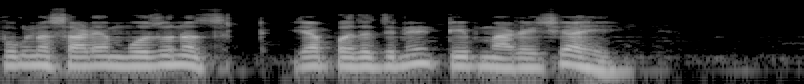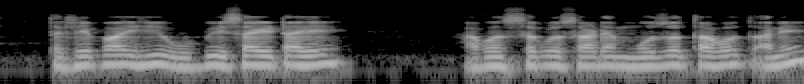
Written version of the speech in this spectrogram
पूर्ण साड्या मोजूनच या पद्धतीने टीप मारायची आहे. तर हे पहा ही उभी साईट आहे. आपण सर्व साड्या मोजत आहोत आणि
